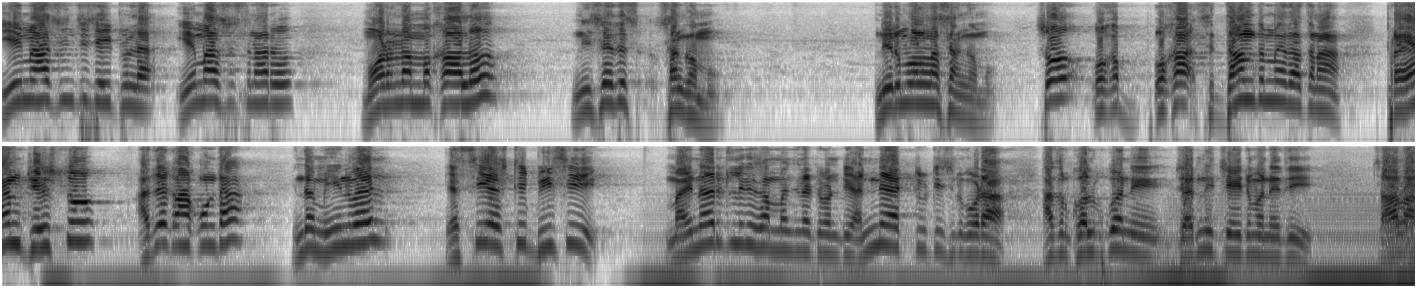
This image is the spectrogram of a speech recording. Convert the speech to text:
ఏమి ఆశించి చేయటంలా ఏమి ఆశిస్తున్నారు? మూఢనమ్మకాలు నిషేధ సంఘము నిర్మూలన సంఘము. సో ఒక ఒక సిద్ధాంతం మీద అతను ప్రయాణం చేస్తూ అదే కాకుండా in the meanwhile SC ST BC మైనారిటీలకు సంబంధించినటువంటి అన్ని యాక్టివిటీస్ని కూడా అతను కలుపుకొని జర్నీ చేయడం అనేది చాలా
